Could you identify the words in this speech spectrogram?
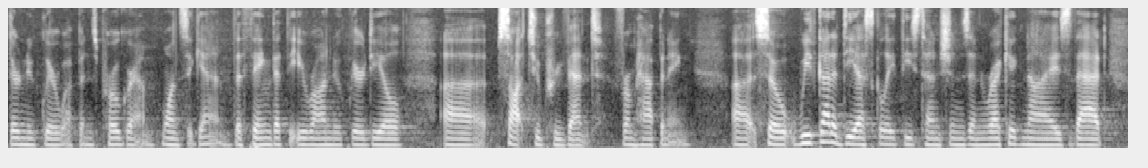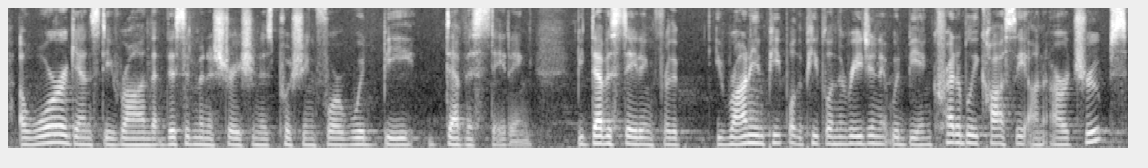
their nuclear weapons program once again, the thing that the Iran nuclear deal uh, sought to prevent from happening. Uh, so we've got to de escalate these tensions and recognize that a war against Iran that this administration is pushing for would be devastating. Be devastating for the Iranian people, the people in the region. It would be incredibly costly on our troops,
